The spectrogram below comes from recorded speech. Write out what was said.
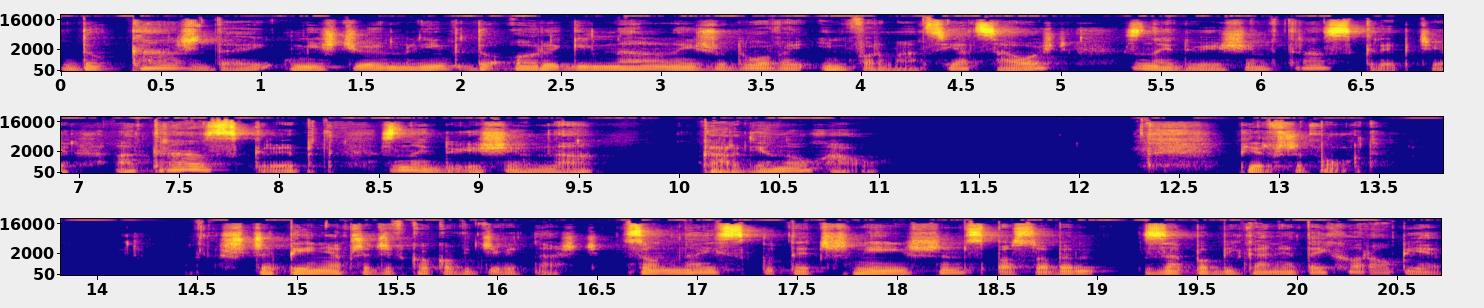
Do każdej umieściłem link do oryginalnej źródłowej informacji, a całość znajduje się w transkrypcie, a transkrypt znajduje się na Cardio Know-how. Pierwszy punkt. Szczepienia przeciwko COVID-19 są najskuteczniejszym sposobem zapobiegania tej chorobie.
